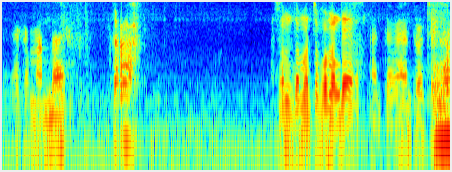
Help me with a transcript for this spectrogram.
Pinakamanday. Tara, Asam tama to Commander. At ang ito. Tara.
